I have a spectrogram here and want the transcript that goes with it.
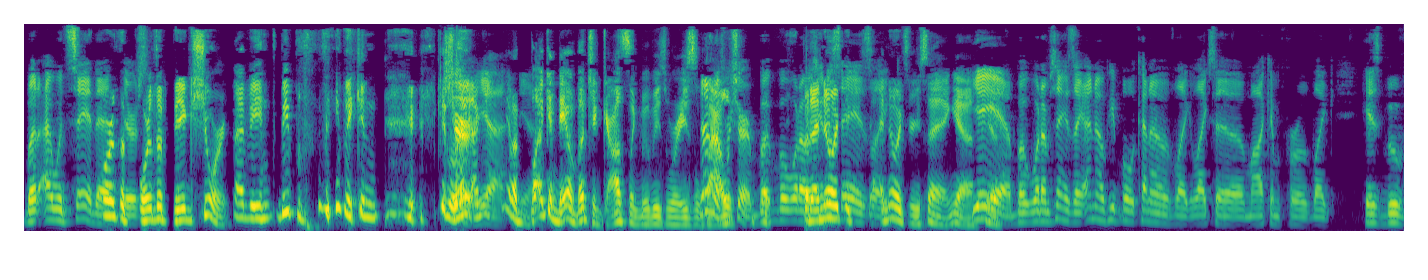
But I would say that Or the there's or the Big Short. I mean, people people can, can Sure, I, yeah, can, yeah. I can name a bunch of Gosling movies where he's no, loud. no, for sure. But but what I but was I know say you, is like I know what you're saying. Yeah, Yeah, yeah, but what I'm saying is like I know people kind of like like to mock him for like his blue,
